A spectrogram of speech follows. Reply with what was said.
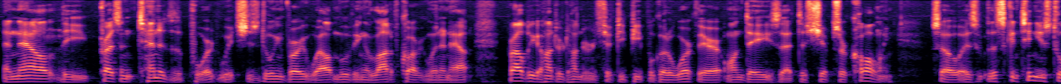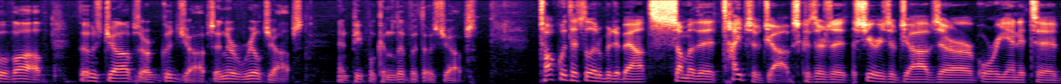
And now the present tenant of the port, which is doing very well, moving a lot of cargo in and out, probably 100, 150 people go to work there on days that the ships are calling. So as this continues to evolve, those jobs are good jobs and they're real jobs and people can live with those jobs. Talk with us a little bit about some of the types of jobs, because there's a, a, series of jobs that are oriented to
